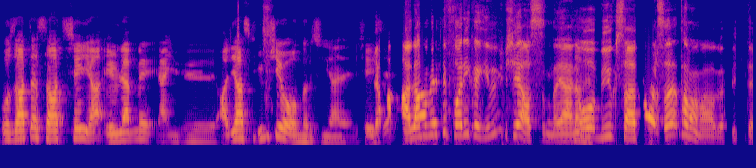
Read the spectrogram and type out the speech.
o zaten saat şey ya evlenme yani e, alyans gibi bir şey o onlar için yani şeyse. Alameti farika gibi bir şey aslında yani. Tabii. O büyük saat varsa tamam abi bitti.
